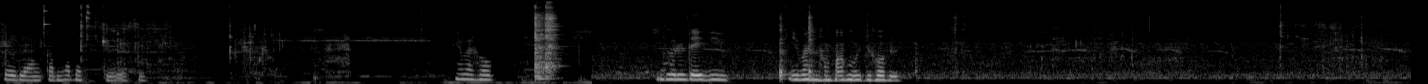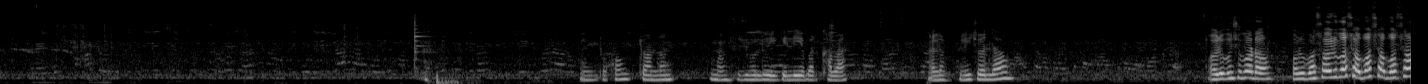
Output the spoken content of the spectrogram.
সেই লঙ্কা আমরা বেঁচে গেছি এবার হোক, ঝোল রেডি, এবার নামাবো ঝোল। তখন চন্দন মাংস ঝোল হয়ে গেলি এবার খাবা হ্যালো প্লিজ চল যাও। ওরে বসে পড়ো, ওরে বসো ওরে বসো বসো বসো।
